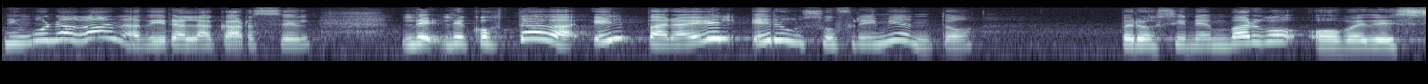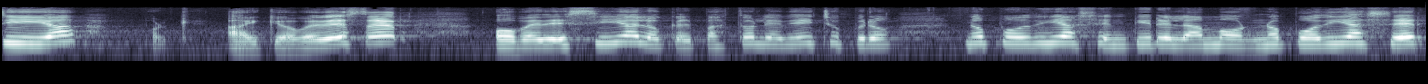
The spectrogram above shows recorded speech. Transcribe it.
ninguna gana de ir a la cárcel. Le, costaba, él para él era un sufrimiento, pero sin embargo obedecía, hay que obedecer, obedecía lo que el pastor le había dicho, pero no podía sentir el amor, no podía ser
